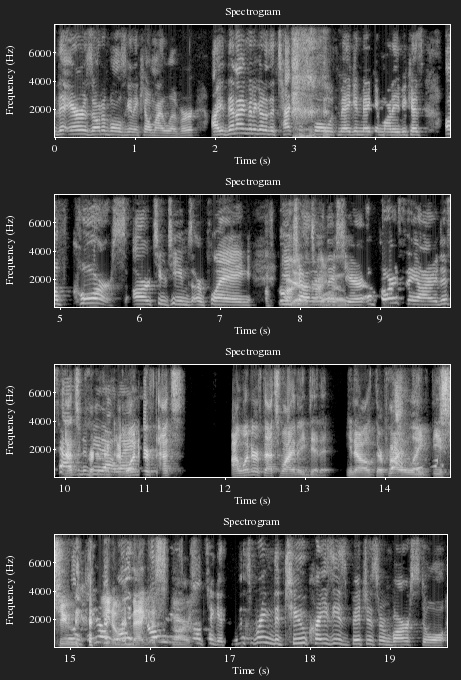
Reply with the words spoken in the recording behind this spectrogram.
the Arizona Bowl is going to kill my liver. I then I'm going to go to the Texas Bowl with Megan making money because of course our two teams are playing each Yeah, other this wild. year. Of course they are. It just That's happened to perfect. be that way. I wonder if that's. I wonder if that's why they did it. You know, they're probably Yeah, like these two, You you know, what? mega How are we gonna stars. tickets? Let's bring the two craziest bitches from Barstool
